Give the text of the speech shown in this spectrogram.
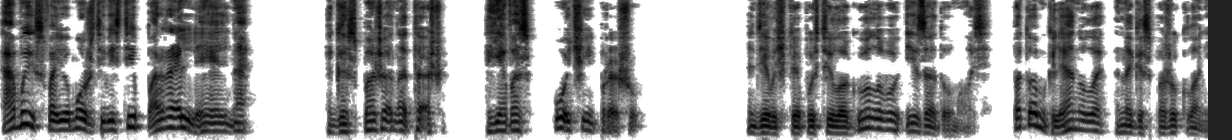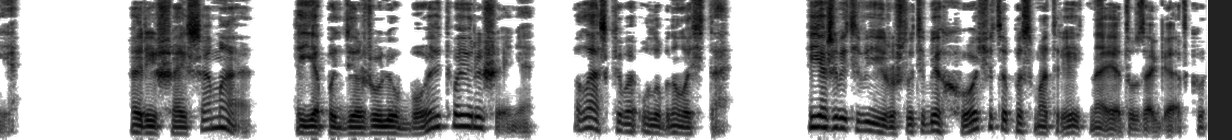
а вы свое можете вести параллельно. Госпожа Наташа, я вас очень прошу. Девочка опустила голову и задумалась. Потом глянула на госпожу Клонье. Решай сама. Я поддержу любое твое решение, ласково улыбнулась та. Я же ведь вижу, что тебе хочется посмотреть на эту загадку.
